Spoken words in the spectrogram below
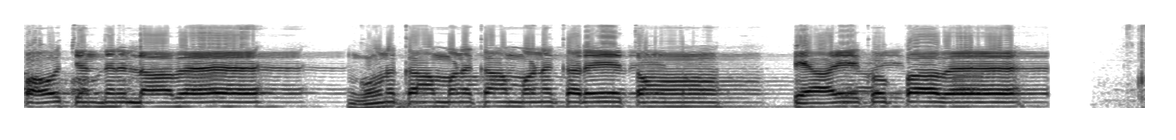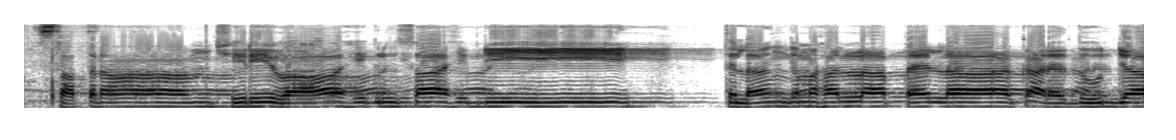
ਭਉ ਚੰਦਨ ਲਾਵੈ। ਗੁਣ ਕਾਮਣ ਕਾਮਣ ਕਰੇ ਤੋ, ਪਿਆਰੇ ਕੋ ਪਾਵੈ। ਸਤਨਾਮ ਸ੍ਰੀ ਵਾਹਿਗੁਰੂ ਸਾਹਿਬ ਜੀ। ਤਲੰਗ ਮਹੱਲਾ ਪਹਿਲਾ, ਘਰ ਦੂਜਾ।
